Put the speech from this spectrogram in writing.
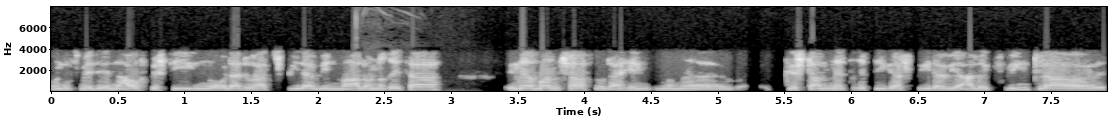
und ist mit denen aufgestiegen oder du hast Spieler wie Marlon Ritter in der Mannschaft oder hinten äh, gestandene Drittligaspieler wie Alec Winkler,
